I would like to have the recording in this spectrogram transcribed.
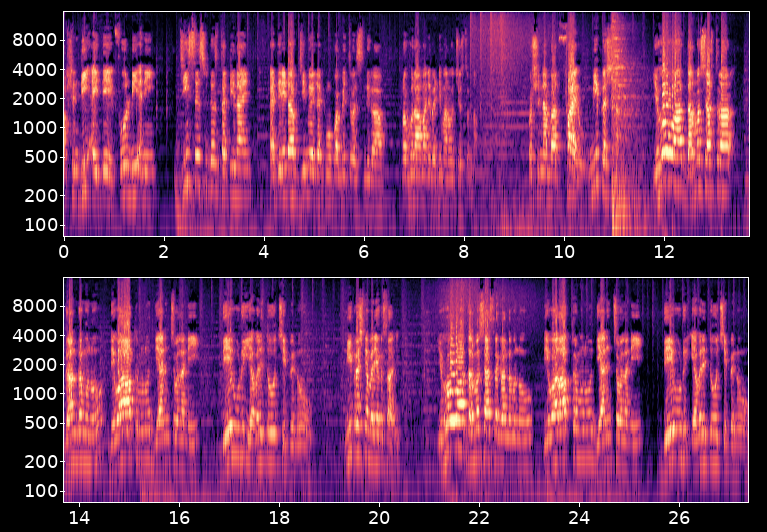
ఆప్షన్ డి అయితే ఫోర్ డి అని Jesus with thirty nine at the rate of Gmail dot com పంపించవలసిందిగా ప్రభునామాన్ని బట్టి మనం చేస్తున్నాం. క్వశ్చన్ నెంబర్ ఫైవ్ మీ ప్రశ్న. యహోవా ధర్మశాస్త్ర గ్రంథమును దివారాత్రమును ధ్యానించవలని దేవుడు ఎవరితో చెప్పెను? మీ ప్రశ్న మరి ఒకసారి. యహోవా ధర్మశాస్త్ర గ్రంథమును దివారాత్రమును ధ్యానించవలని దేవుడు ఎవరితో చెప్పెను?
